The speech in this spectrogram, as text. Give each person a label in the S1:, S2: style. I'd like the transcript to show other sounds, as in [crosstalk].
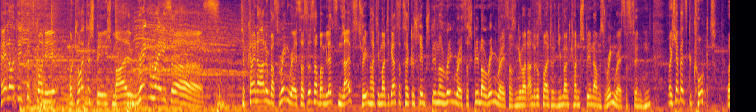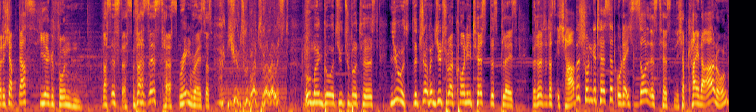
S1: Hey Leute, ich bin's Conny und heute spiele ich mal Ring Racers. Ich habe keine Ahnung, was Ring Racers ist, aber im letzten Livestream hat jemand die ganze Zeit geschrieben, spiel mal Ring Racers, spiel mal Ring Racers. Und jemand anderes meinte, niemand kann ein Spiel namens Ring Racers finden. Und ich habe jetzt geguckt und ich habe das hier gefunden. Was ist das? [laughs] Was ist das? Ring Racers. YouTuber-Test. Oh mein Gott, YouTuber-Test. News. The German YouTuber Conny test this place. Bedeutet das, ich habe schon getestet oder ich soll es testen? Ich habe keine Ahnung.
